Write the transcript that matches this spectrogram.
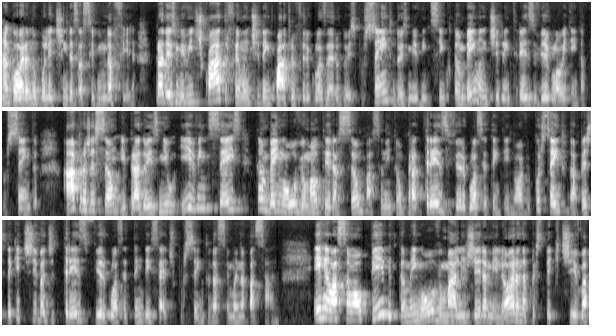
agora no boletim dessa segunda-feira. Para 2024 foi mantido em 4,02%, 2025 também mantido em 13,80% a projeção e para 2026 também houve uma alteração, passando então para 3,79% da perspectiva de 3,77% da semana passada. Em relação ao PIB, também houve uma ligeira melhora na perspectiva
